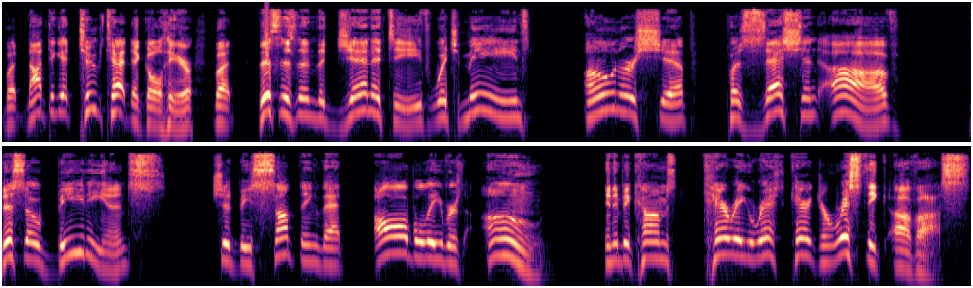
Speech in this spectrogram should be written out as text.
But not to get too technical here, but this is in the genitive, which means ownership, possession of, this obedience should be something that all believers own. And it becomes characteristic of us,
